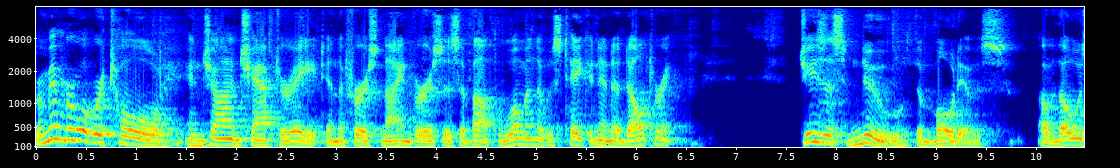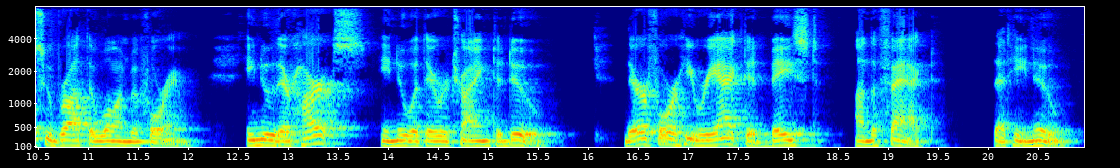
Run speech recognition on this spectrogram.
Remember what we're told in John chapter 8 in the first nine verses about the woman that was taken in adultery? Jesus knew the motives of those who brought the woman before him. He knew their hearts. He knew what they were trying to do. Therefore, he reacted based on the fact that he knew.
